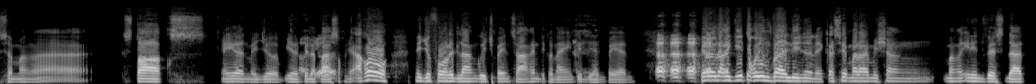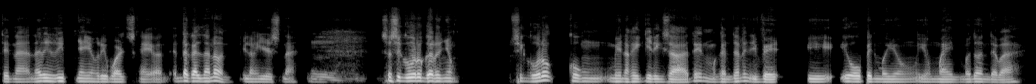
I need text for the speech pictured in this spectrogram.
sa mga stocks. Ngayon, medyo yan Ayun. pinapasok niya. Ako, medyo foreign language pa yun sa akin, hindi ko naiintindihan pa yan. Pero nakikita ko yung value nun eh, kasi marami siyang mga in-invest dati na nare-reap niya yung rewards ngayon. Ang tagal na nun, ilang years na. Hmm. So siguro ganun yung siguro kung may nakikinig sa atin, maganda rin i- i- i-open mo yung yung mind mo doon, 'di ba?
